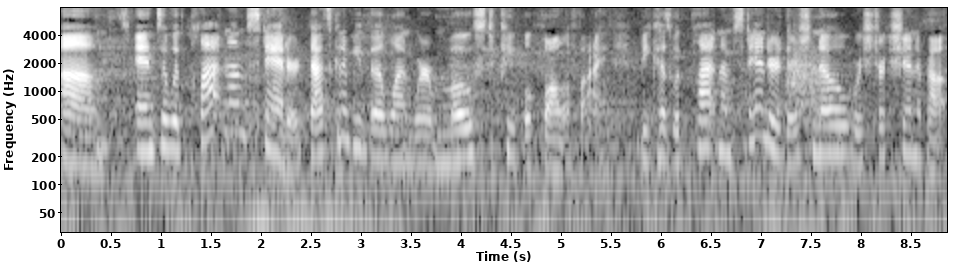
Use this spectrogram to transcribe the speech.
Um, and so with Platinum Standard, that's going to be the one where most people qualify. Because with Platinum Standard, there's no restriction about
